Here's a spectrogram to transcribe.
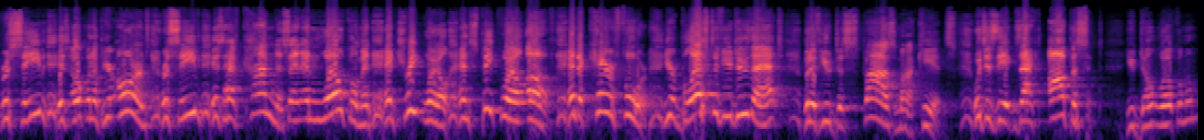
Receive is open up your arms. Receive is have kindness and, and welcome and, and treat well and speak well of and to care for. You're blessed if you do that, but if you despise my kids, which is the exact opposite, you don't welcome them,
